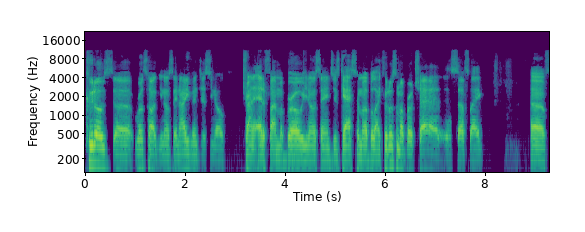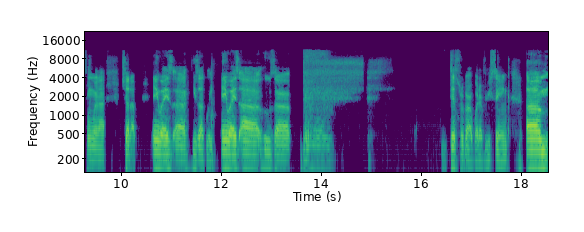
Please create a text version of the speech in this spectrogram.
kudos, uh, real talk, you know, saying not even just you know trying to edify my bro, you know, what I'm saying just gas him up, but like kudos to my bro Chad and stuff like uh from when I shut up. Anyways, uh he's ugly. Anyways, uh who's uh disregard whatever you're sing. Um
